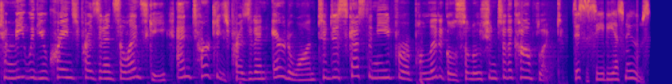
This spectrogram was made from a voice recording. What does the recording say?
to meet with Ukraine's President Zelensky and Turkey's President Erdogan to discuss the need for a political solution to the conflict. This is CBS News.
